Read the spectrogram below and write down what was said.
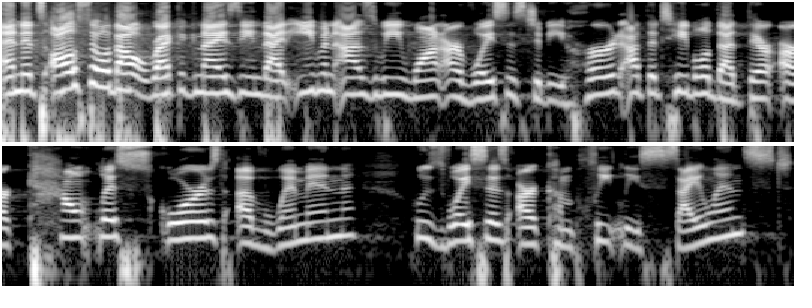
And it's also about recognizing that even as we want our voices to be heard at the table, that there are countless scores of women whose voices are completely silenced.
